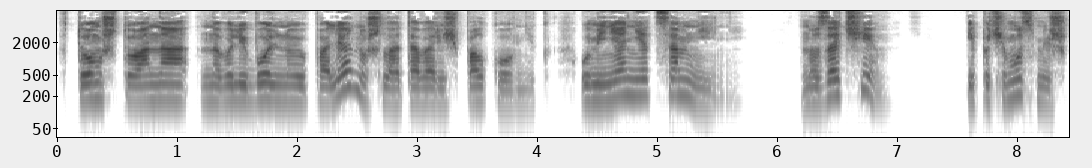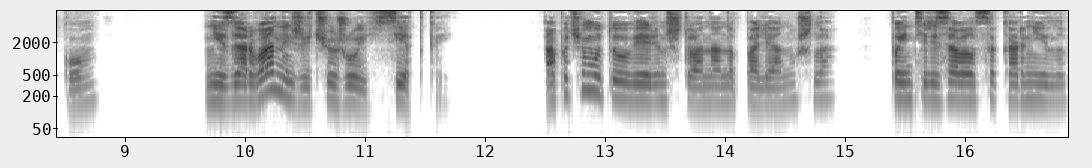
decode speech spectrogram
«В том, что она на волейбольную поляну шла, товарищ полковник, у меня нет сомнений. Но зачем? И почему с мешком? Не зарваной же чужой сеткой. А почему ты уверен, что она на поляну шла? Поинтересовался Корнилов.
